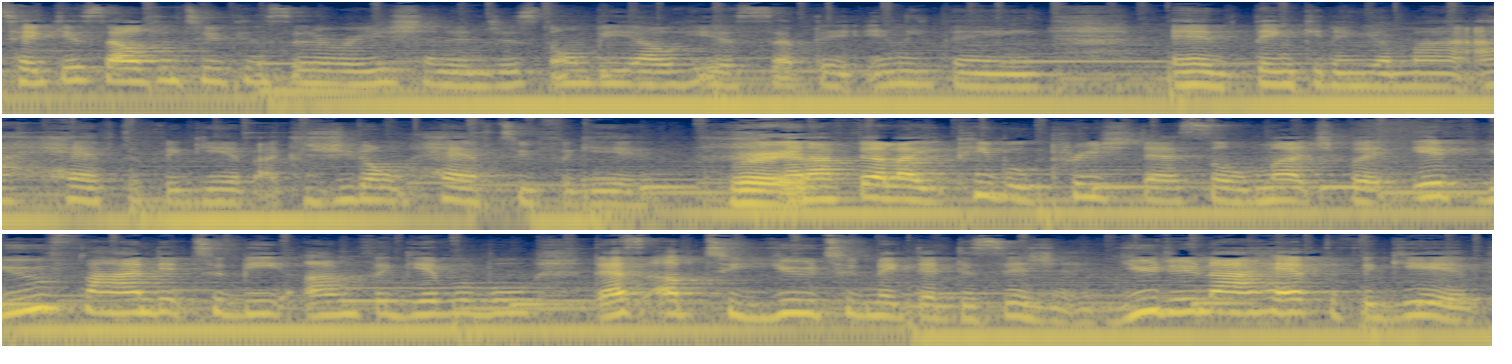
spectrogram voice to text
take yourself into consideration and just don't be out here accepting anything and thinking in your mind, I have to forgive, because you don't have to forgive. Right. And I feel like people preach that so much, but if you find it to be unforgivable, that's up to you to make that decision. You do not have to forgive.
